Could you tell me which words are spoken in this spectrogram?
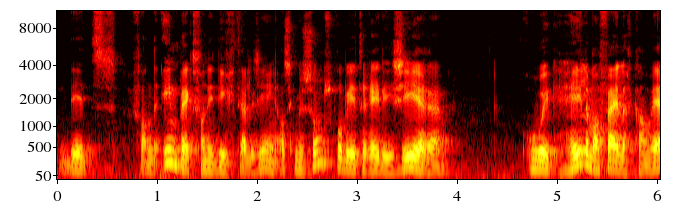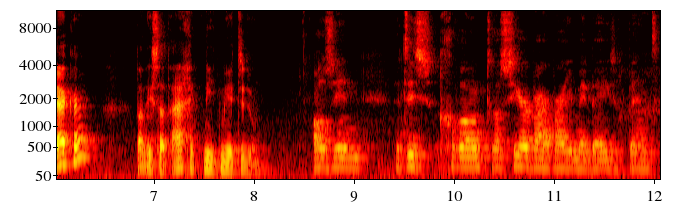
dit, van de impact van die digitalisering. Als ik me soms probeer te realiseren hoe ik helemaal veilig kan werken, dan is dat eigenlijk niet meer te doen. Als in, het is gewoon traceerbaar waar je mee bezig bent.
